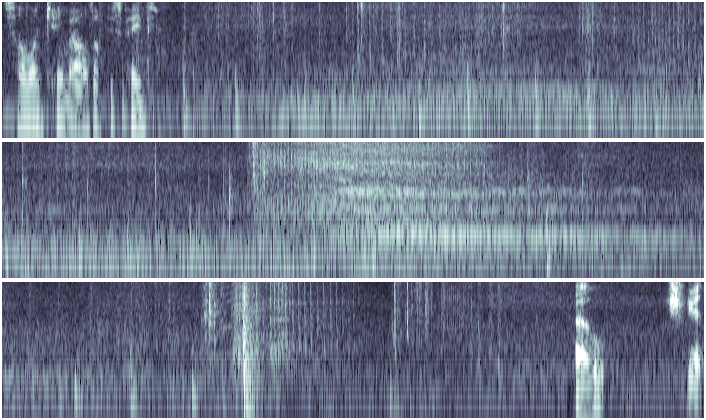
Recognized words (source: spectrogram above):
Someone came out of this paint. Oh, shit.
